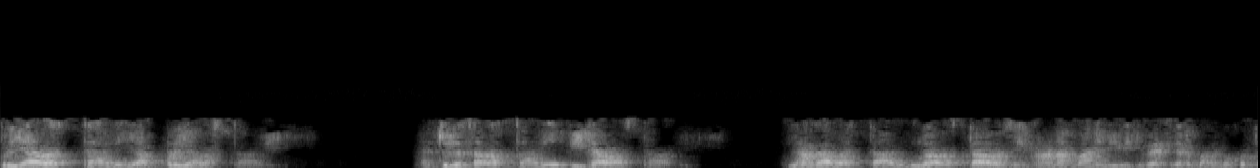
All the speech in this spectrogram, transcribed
ප්‍රිය අවස්ථාවේ අප්‍රිය අවස්ථාවේ. අතුලත අවස්ථාවේ පිට අවස්ථාවේ ළඟ අවස්ථාවේ දුර අවස්ථාවේ වශයෙන් ආනාපාන විවිධ පැතිකඩ බලනකොට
